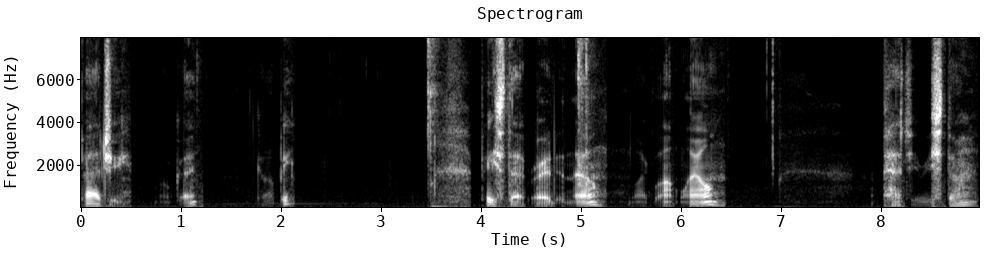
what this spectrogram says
Apache. Okay, copy. Paste that right in there, like that. Well, Apache restart.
